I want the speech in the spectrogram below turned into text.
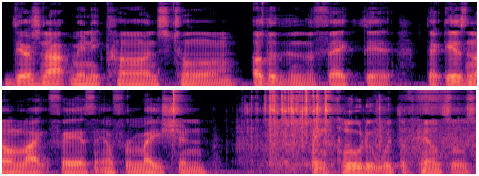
there's not many cons to them other than the fact that there is no light fast information included with the pencils.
